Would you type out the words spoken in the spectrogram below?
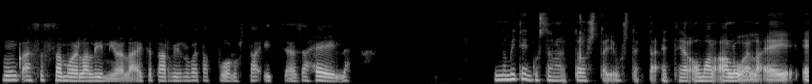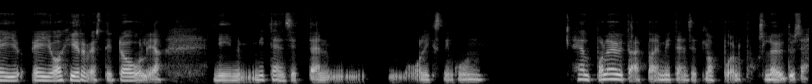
mun kanssa samoilla linjoilla, eikä tarvitse ruveta puolustaa itseänsä heille. No miten kun sanoit tuosta just, että, että siellä omalla alueella ei, ei, ei ole hirveästi doulia, niin miten sitten, oliko niin kuin helppo löytää, tai miten sitten loppujen lopuksi löytyi se,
